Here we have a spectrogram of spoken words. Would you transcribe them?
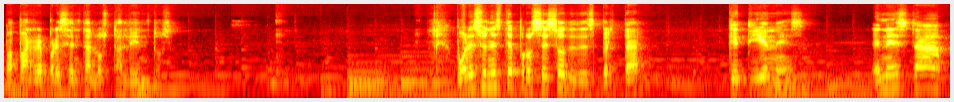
Papá representa los talentos. Por eso en este proceso de despertar que tienes, en esta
